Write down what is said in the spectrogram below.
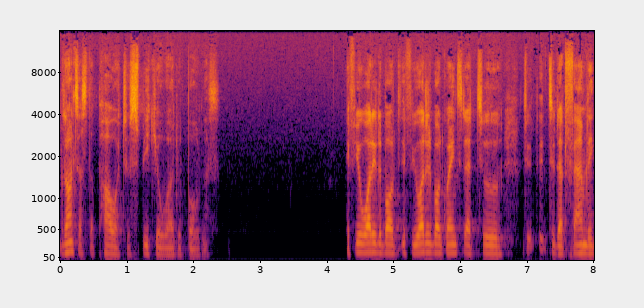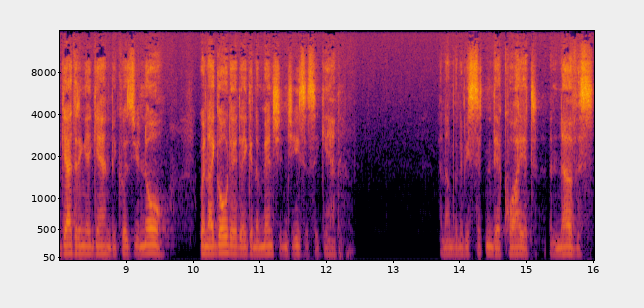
grant us the power to speak your word with boldness. If you're worried about, if you're worried about going to that, to, to, to that family gathering again, because you know when I go there, they're going to mention Jesus again. And I'm going to be sitting there quiet and nervous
